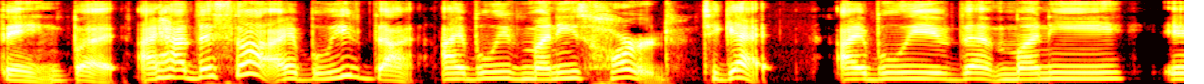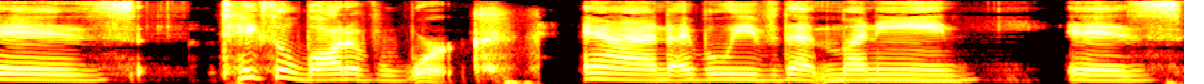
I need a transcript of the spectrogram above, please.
thing. But I had this thought. I believed that. I believe money's hard to get. I believe that money is takes a lot of work. And I believe that money is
